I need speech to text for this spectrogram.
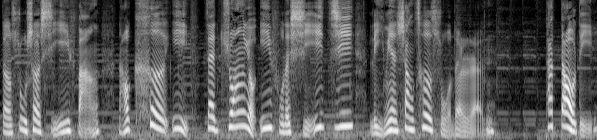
的宿舍洗衣房，然后刻意在装有衣服的洗衣机里面上厕所的人，他到底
